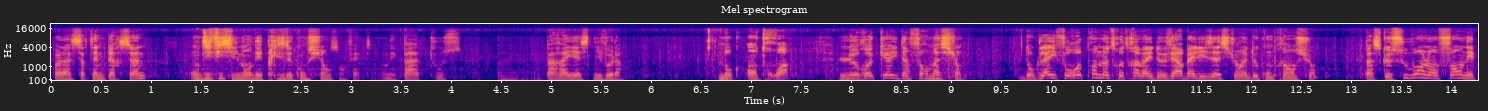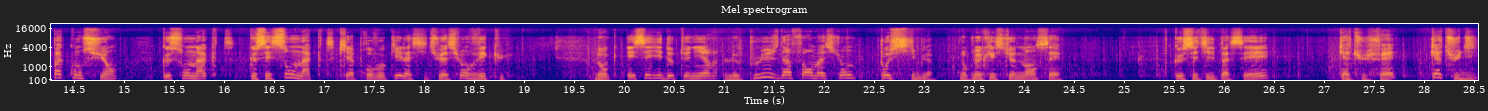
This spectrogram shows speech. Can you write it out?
Voilà, certaines personnes ont difficilement des prises de conscience en fait. On n'est pas tous euh, pareils à ce niveau-là. Donc en 3, le recueil d'informations. Donc là, il faut reprendre notre travail de verbalisation et de compréhension, parce que souvent l'enfant n'est pas conscient que son acte, que c'est son acte qui a provoqué la situation vécue. Donc essayez d'obtenir le plus d'informations possible. Donc le questionnement c'est que s'est-il passé? Qu'as-tu fait? Qu'as-tu dit?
